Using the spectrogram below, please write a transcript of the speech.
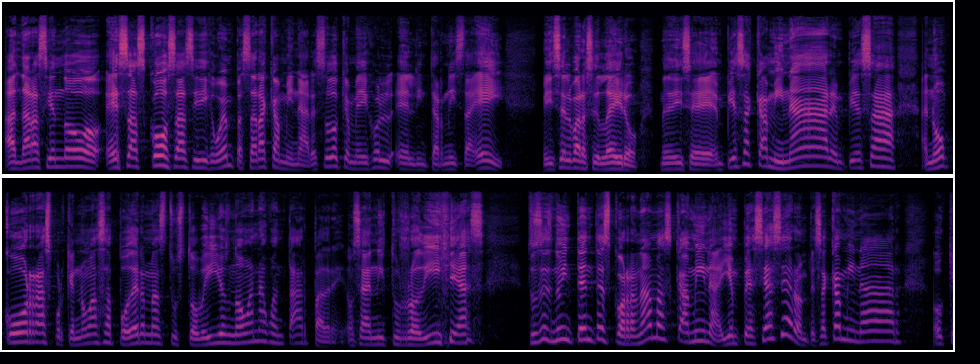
andar haciendo esas cosas. Y dije, voy a empezar a caminar. Eso es lo que me dijo el, el internista. Hey, me dice el brasileiro, me dice, empieza a caminar, empieza a no corras porque no vas a poder más, tus tobillos no van a aguantar, padre. O sea, ni tus rodillas. Entonces no intentes correr, nada más camina. Y empecé a hacerlo, empecé a caminar, ok,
